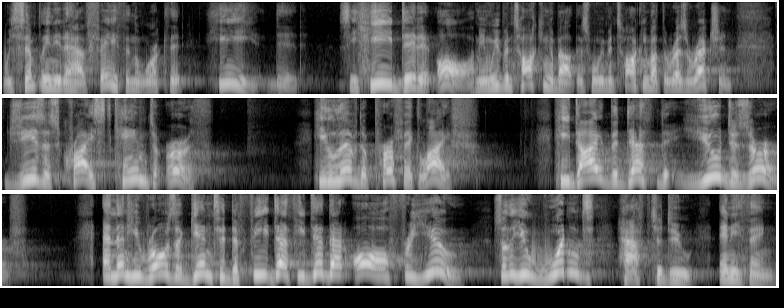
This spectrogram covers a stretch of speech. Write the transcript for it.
We simply need to have faith in the work that he did. See, he did it all. I mean, we've been talking about this when we've been talking about the resurrection. Jesus Christ came to earth, he lived a perfect life. He died the death that you deserve. And then he rose again to defeat death. He did that all for you so that you wouldn't have to do anything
